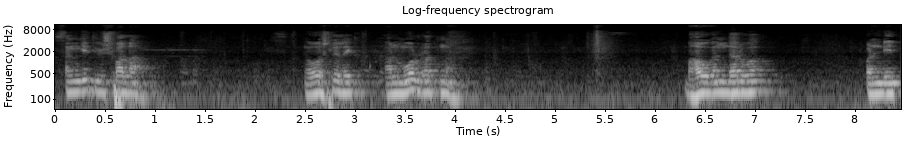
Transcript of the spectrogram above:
संगीत विश्वाला गवसलेलं एक अनमोल रत्न भावगंधर्व पंडित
